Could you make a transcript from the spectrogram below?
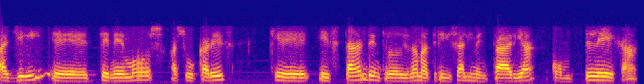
Allí eh, tenemos azúcares que están dentro de una matriz alimentaria compleja,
